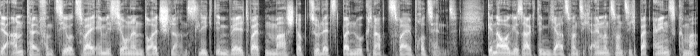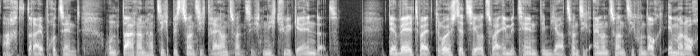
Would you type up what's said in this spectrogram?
Der Anteil von CO2-Emissionen Deutschlands liegt im weltweiten Maßstab zuletzt bei nur knapp 2 Prozent. Genauer gesagt im Jahr 2021 bei 1,83 Prozent. Und daran hat sich bis 2023 nicht viel geändert. Der weltweit größte CO2-Emittent im Jahr 2021 und auch immer noch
